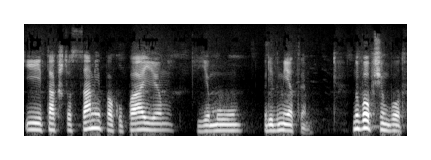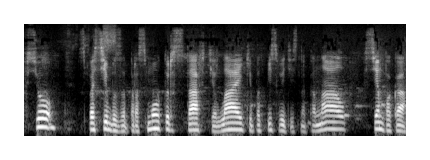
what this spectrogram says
И так что сами покупаем ему предметы. Ну, в общем, вот все. Спасибо за просмотр, ставьте лайки, подписывайтесь на канал. Всем пока!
